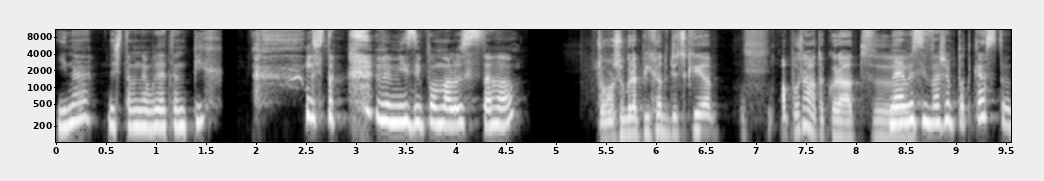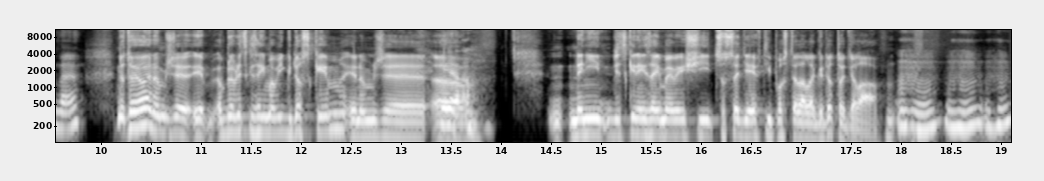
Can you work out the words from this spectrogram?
jiné, když tam nebude ten pich? když to vymizí pomalu z toho? To se bude píchat vždycky a, a pořád, akorát... Ne, myslím v vašem podcastu, ne? No to jo, jenom, že je vždycky zajímavý, kdo s kým, jenomže Jo. uh, není vždycky nejzajímavější, co se děje v té posteli, ale kdo to dělá. Mhm, mhm.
